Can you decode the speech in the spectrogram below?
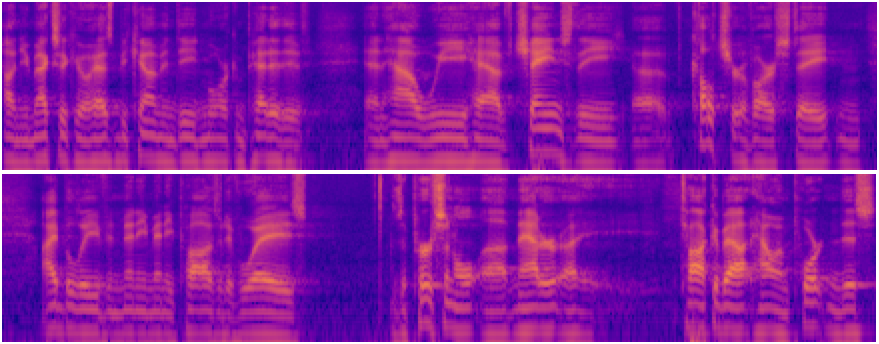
how New Mexico has become indeed more competitive and how we have changed the uh, culture of our state. And I believe in many, many positive ways. As a personal uh, matter, I talk about how important this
